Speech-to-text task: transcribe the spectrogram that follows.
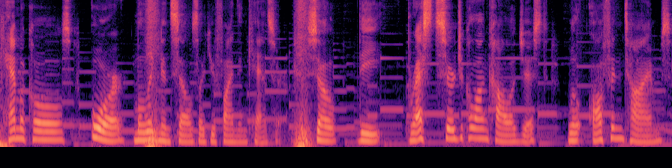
chemicals, or malignant cells like you find in cancer. So the breast surgical oncologist will oftentimes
